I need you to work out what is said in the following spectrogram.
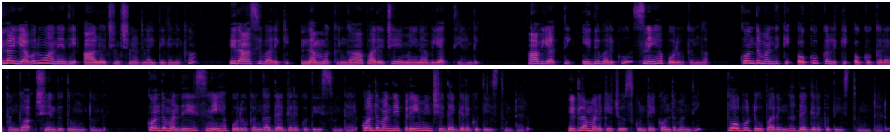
ఇలా ఎవరు అనేది ఆలోచించినట్లయితే గనుక ఈ రాశి వారికి నమ్మకంగా పరిచయమైన వ్యక్తి అండి. ఆ వ్యక్తి ఇది వరకు స్నేహపూర్వకంగా కొంతమందికి ఒక్కొక్కరికి ఒక్కొక్క రకంగా చెందుతూ ఉంటుంది. కొంతమంది స్నేహపూర్వకంగా దగ్గరకు తీస్తుంటారు. కొంతమంది ప్రేమించి దగ్గరకు తీస్తుంటారు. ఇట్లా మనకి చూసుకుంటే కొంతమంది తోబుటు పరంగా దగ్గరకు తీస్తూ ఉంటారు.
